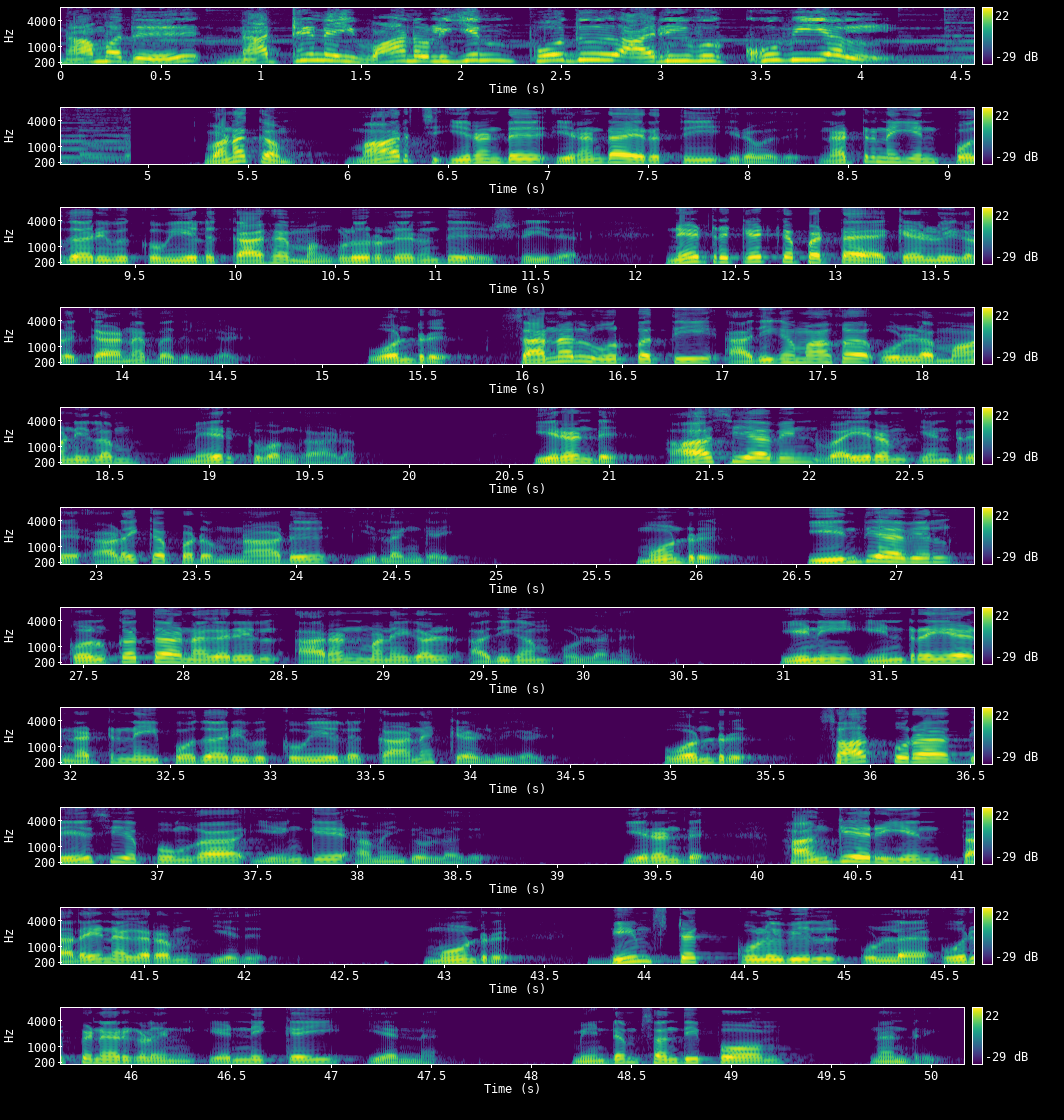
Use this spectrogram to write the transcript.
நமது நற்றினை வானொலியின் பொது அறிவு குவியல். வணக்கம். மார்ச் இரண்டு இரண்டாயிரத்தி இருபது. நற்றினையின் பொது அறிவு குவியலுக்காக மங்களூரிலிருந்து ஸ்ரீதர். நேற்று கேட்கப்பட்ட கேள்விகளுக்கான பதில்கள். ஒன்று சணல் உற்பத்தி அதிகமாக உள்ள மாநிலம் மேற்கு வங்காளம். இரண்டு ஆசியாவின் வைரம் என்று அழைக்கப்படும் நாடு இலங்கை. மூன்று இந்தியாவில் கொல்கத்தா நகரில் அரண்மனைகள் அதிகம் உள்ளன. இனி இன்றைய நற்றினை பொது அறிவு குவியலுக்கான கேள்விகள். ஒன்று சாத்புரா தேசிய பூங்கா எங்கே அமைந்துள்ளது? இரண்டு ஹங்கேரியின் தலைநகரம் எது? மூன்று பீம்ஸ்டெக் குழுவில் உள்ள உறுப்பினர்களின் எண்ணிக்கை என்ன? மீண்டும் சந்திப்போம். நன்றி.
